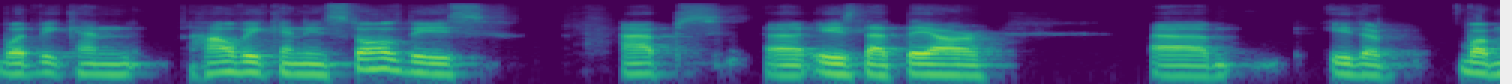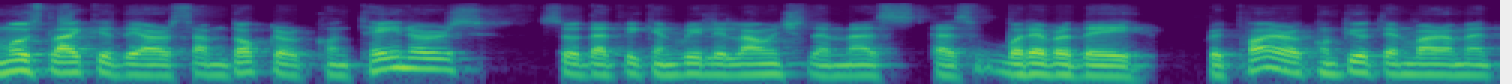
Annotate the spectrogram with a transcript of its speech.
what we can, how we can install these apps uh, is that they are um, either, well, most likely there are some Docker containers so that we can really launch them as, as whatever they require a compute environment.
